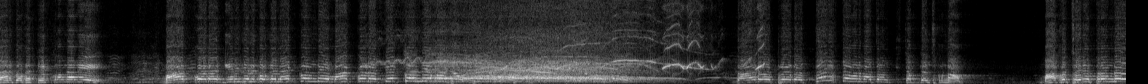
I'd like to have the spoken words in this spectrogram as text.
దానికి ఒక తెక్కు ఉందని. మాకు కూడా గిరిజనకు ఒక లెక్క ఉంది మాకు కూడా తెక్కు ఉంది మా సమస్య తాడో పేడో తేలుస్తామని మాత్రం చెప్పదలుచుకున్నాం. మాకు చరిత్ర ఉంది.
